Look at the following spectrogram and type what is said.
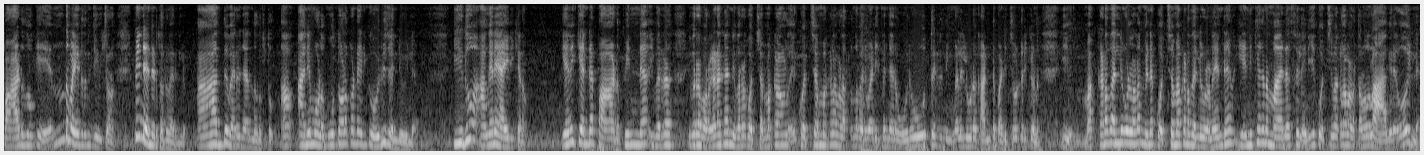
പാട് നോക്കി എന്ത് പണിയെടുത്തും ജീവിച്ചോണം പിന്നെ എന്റെ അടുത്തോട്ട് വരില്ല അതുവരെ ഞാൻ നിർത്തും. ആ അനിമോൾ മൂത്തോളെ കൊണ്ട് എനിക്ക് ഒരു ശല്യവും ഇതും അങ്ങനെ ആയിരിക്കണം. എനിക്ക് എന്റെ പാട്. പിന്നെ ഇവരുടെ ഇവരുടെ പുറകിടക്കാൻ ഇവരുടെ കൊച്ചമ്മക്കളെ കൊച്ചമ്മക്കളെ വളർത്തുന്ന പരിപാടി ഇപ്പം ഞാൻ ഓരോരുത്തരും നിങ്ങളിലൂടെ കണ്ട് പഠിച്ചുകൊണ്ടിരിക്കുകയാണ് ഈ മക്കളുടെ തല്ലുകൊള്ളണം പിന്നെ കൊച്ചമക്കളുടെ തല്ലുകൊള്ളണം. എന്റെ എനിക്കങ്ങനെ മനസ്സിൽ എനിക്ക് കൊച്ചുമക്കളെ വളർത്തണമെന്നുള്ള ആഗ്രഹവും ഇല്ല.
